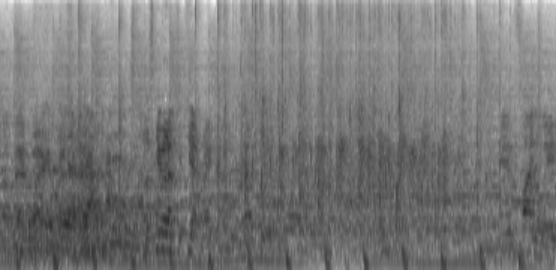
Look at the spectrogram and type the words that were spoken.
uh, bandwagon. Let's give it up to Kit right now. And finally,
